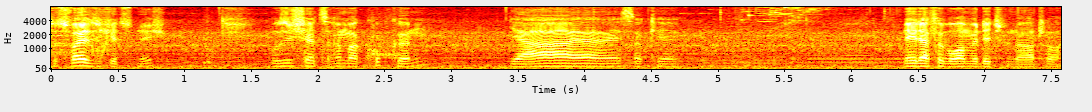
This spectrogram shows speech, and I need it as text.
Das weiß ich jetzt nicht. Muss ich jetzt einmal gucken. Ja, ja, ist okay. Ne, dafür brauchen wir Detonator.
